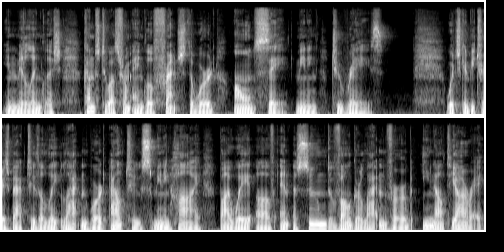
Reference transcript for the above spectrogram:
in Middle English, comes to us from Anglo French, the word enhauncer, meaning to raise, which can be traced back to the late Latin word altus, meaning high, by way of an assumed vulgar Latin verb inaltiare,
